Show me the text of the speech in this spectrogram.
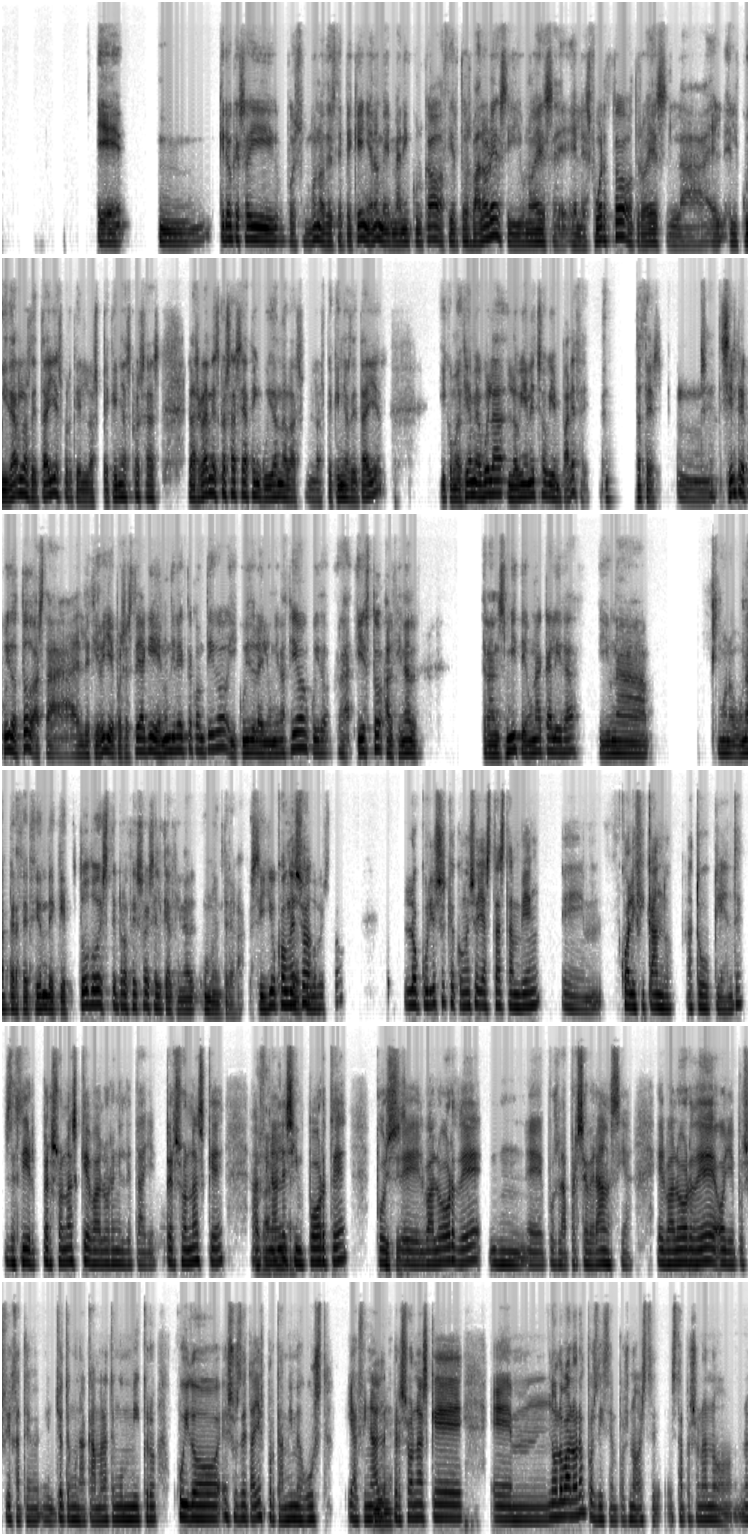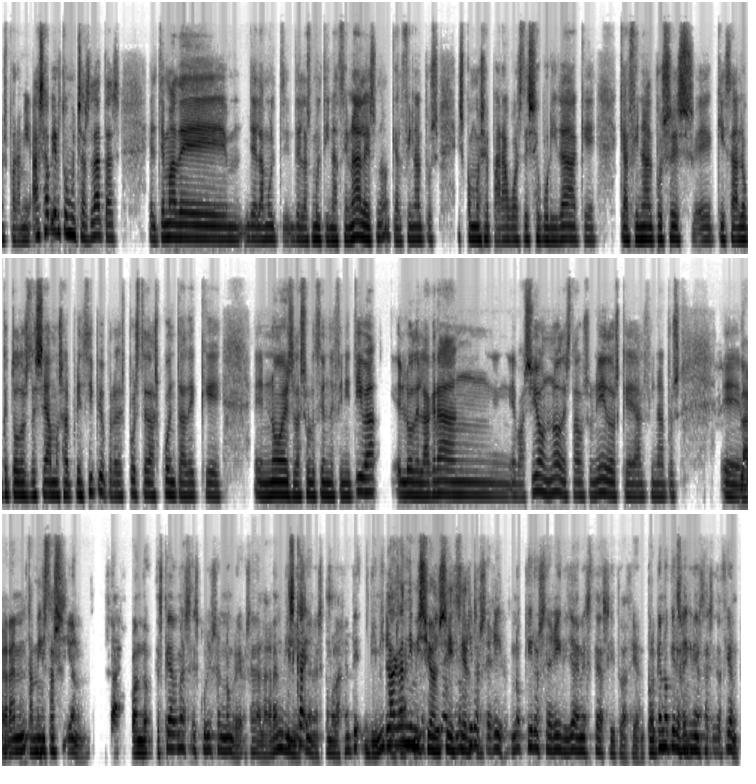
Eh, mm, creo que soy, pues bueno, desde pequeño, ¿no? Me, han inculcado ciertos valores y uno es el esfuerzo, otro es la, el, cuidar los detalles, porque las pequeñas cosas, las grandes cosas se hacen cuidando los pequeños detalles. Y como decía mi abuela, lo bien hecho bien parece. Entonces, mm, siempre cuido todo, hasta el decir, oye, pues estoy aquí en un directo contigo y cuido la iluminación, cuido. Y esto al final transmite una calidad y una, bueno, una percepción de que todo este proceso es el que al final uno entrega. Si yo con eso, todo esto. Lo curioso es que con eso ya estás también em, cualificando a tu cliente, es decir, personas que valoren el detalle, personas que al final les importe pues el valor de mm, eh, pues la perseverancia, el valor de, oye, pues fíjate, yo tengo una cámara, tengo un micro, cuido esos detalles porque a mí me gusta. Y al final, personas que em, no lo valoran, pues dicen, pues no, este, esta persona no, no, es para mí. Has abierto muchas latas, el tema de, de, la de las multinacionales, ¿no? que al final pues, es como ese paraguas de seguridad, que, que al final pues, es eh, quizá lo que todos deseamos al principio, pero después te das cuenta de que eh, no es la solución definitiva. Eh, lo de la gran evasión ¿no? de Estados Unidos, que al final pues... la gran también estás cuando, es que además es curioso el nombre, o sea, la gran dimisión, es, como la gente dimite. La gran dimisión, sí, no cierto. quiero seguir, no quiero seguir ya en esta situación. ¿Por qué no quiero seguir en esta situación?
